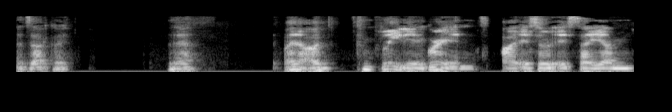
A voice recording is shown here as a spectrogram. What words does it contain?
exactly. Yeah. I, I completely agree, and I, it's a it's a um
